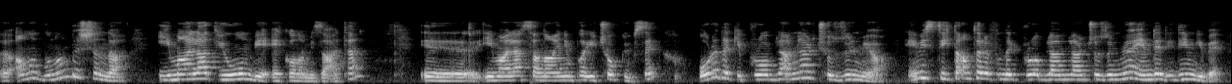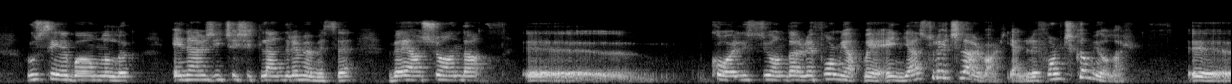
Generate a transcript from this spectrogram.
E, ama bunun dışında imalat yoğun bir ekonomi zaten. E, imalat sanayinin payı çok yüksek. Oradaki problemler çözülmüyor. Hem istihdam tarafındaki problemler çözülmüyor hem de dediğim gibi Rusya'ya bağımlılık, enerjiyi çeşitlendirememesi veya şu anda e, koalisyonda reform yapmaya engel süreçler var. Yani reform çıkamıyorlar e,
